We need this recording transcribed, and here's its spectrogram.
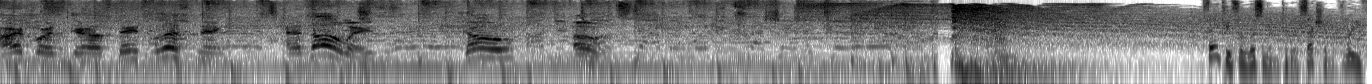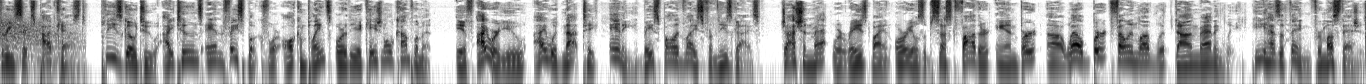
All right, boys and girls, thanks for listening. And as always, go O's. Thank you for listening to the Section 336 podcast. Please go to iTunes and Facebook for all complaints or the occasional compliment. If I were you, I would not take any baseball advice from these guys. Josh and Matt were raised by an Orioles obsessed father, and Bert, uh, well, Bert fell in love with Don Mattingly. He has a thing for mustaches.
